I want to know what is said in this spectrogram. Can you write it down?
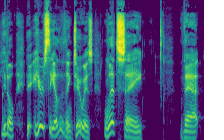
be. you know, here's the other thing too. Is let's say that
